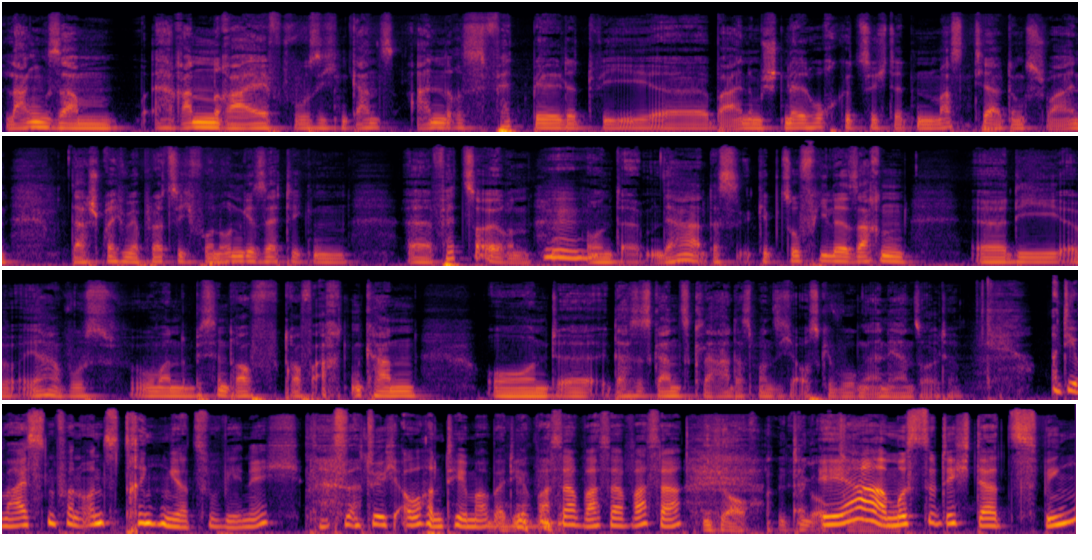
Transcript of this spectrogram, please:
langsam heranreift, wo sich ein ganz anderes Fett bildet wie äh, bei einem schnell hochgezüchteten Massentierhaltungsschwein. Da sprechen wir plötzlich von ungesättigten äh, Fettsäuren. Mhm. Und äh, ja, das gibt so viele Sachen, äh, die, äh, ja, wo man ein bisschen drauf, drauf achten kann und äh, das ist ganz klar, dass man sich ausgewogen ernähren sollte. Und die meisten von uns trinken ja zu wenig. Das ist natürlich auch ein Thema bei dir. Wasser, Wasser, Wasser. Ich auch. Ich trinke auch ja, musst du dich da zwingen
